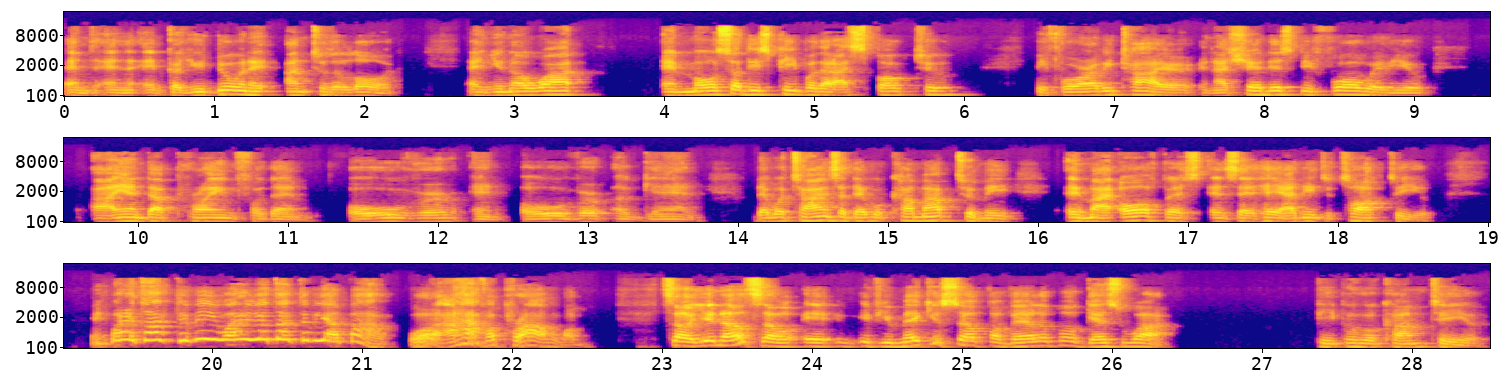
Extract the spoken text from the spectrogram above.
and and because you're doing it unto the Lord. And you know what? And most of these people that I spoke to before I retire, and I shared this before with you, I end up praying for them over and over again. There were times that they would come up to me in my office and say, Hey, I need to talk to you. And what to talk to me? What are you talking to me about? Well, I have a problem. So, you know, so if, if you make yourself available, guess what? People will come to you,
